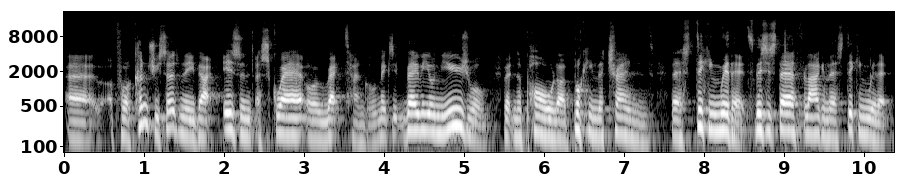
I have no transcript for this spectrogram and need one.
uh, for a country certainly that isn't a square or a rectangle. It makes it very unusual. But Nepal are booking the trend. They're sticking with it. This is their flag and they're sticking with it.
